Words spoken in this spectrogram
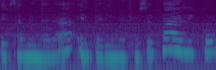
examinará el perímetro cefálico,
